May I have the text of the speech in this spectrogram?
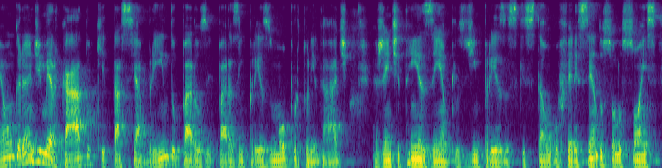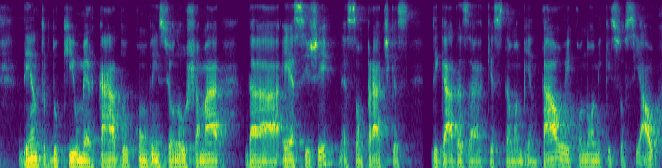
É um grande mercado que está se abrindo para, os, para as empresas, uma oportunidade. A gente tem exemplos de empresas que estão oferecendo soluções dentro do que o mercado convencionou chamar da ESG, né? são práticas ligadas à questão ambiental, econômica e social,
